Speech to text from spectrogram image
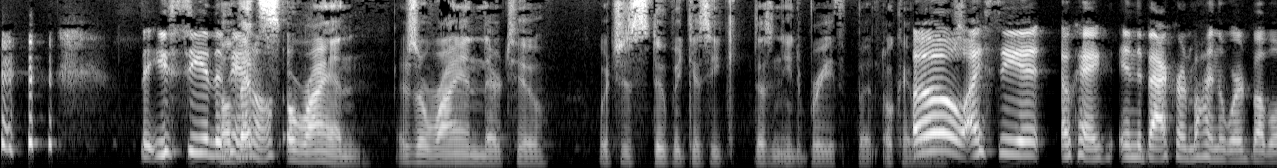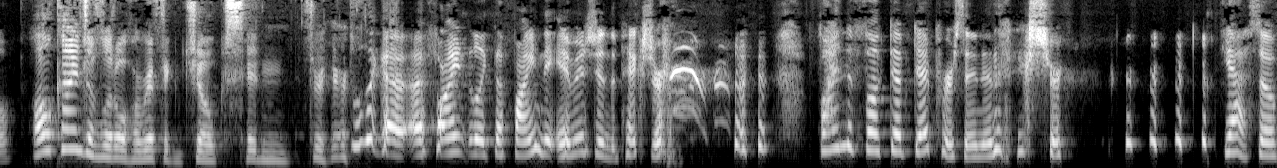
that you see in the Oh, panel. that's Orion. There's Orion there too, which is stupid because he doesn't need to breathe. But okay. Oh, whatevs. I see it. Okay, in the background behind the word bubble. All kinds of little horrific jokes hidden through here. It's like a, a find like the find the image in the picture. find the fucked up dead person in the picture. yeah, so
